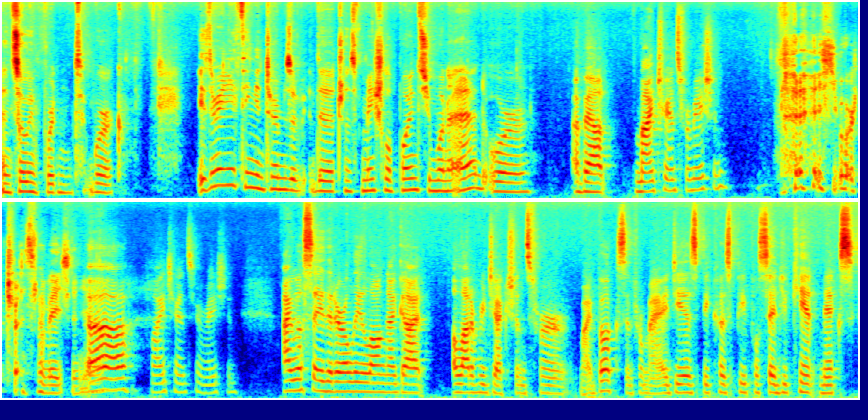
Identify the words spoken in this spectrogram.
and so important work. Is there anything in terms of the transformational points you want to add or about my transformation? Your transformation, yeah. Uh, my transformation. I will say that early along I got a lot of rejections for my books and for my ideas because people said you can't mix.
